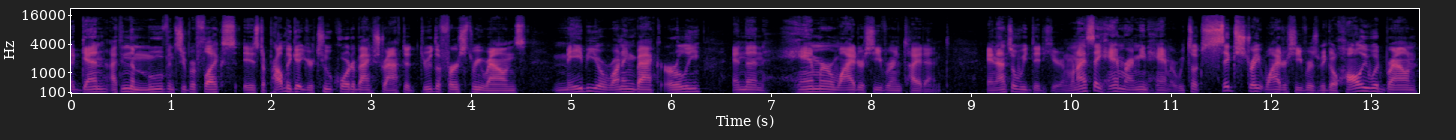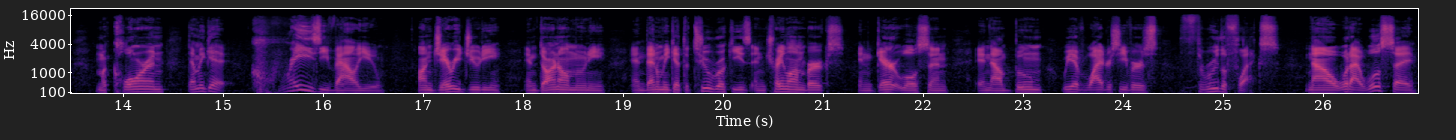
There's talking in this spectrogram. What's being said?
again, I think the move in Superflex is to probably get your two quarterbacks drafted through the first three rounds, maybe a running back early, and then hammer wide receiver and tight end. And that's what we did here. And when I say hammer, I mean hammer. We took six straight wide receivers. We go Hollywood Brown, McLaurin, then we get crazy value on Jerry Jeudy and Darnell Mooney. And then we get the two rookies and Treylon Burks and Garrett Wilson. And now, boom, we have wide receivers through the flex. Now, what I will say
